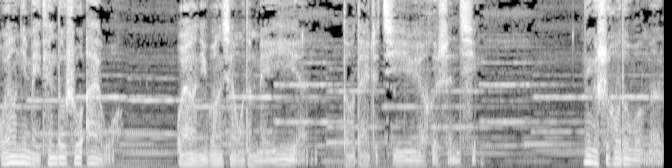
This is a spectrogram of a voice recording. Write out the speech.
我要你每天都说爱我，我要你望向我的每一眼都带着激越和深情。那个时候的我们，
